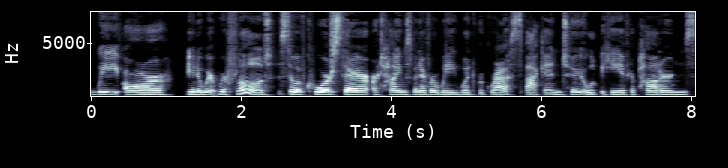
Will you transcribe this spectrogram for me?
We are, you know, we're, we're flawed. So, of course, there are times whenever we would regress back into old behavior patterns,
